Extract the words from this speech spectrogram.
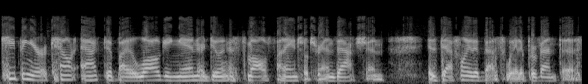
keeping your account active by logging in or doing a small financial transaction is definitely the best way to prevent this.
